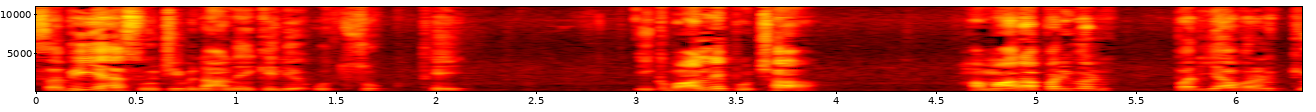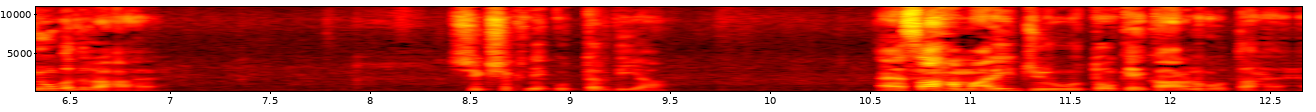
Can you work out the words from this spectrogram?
सभी यह सूची बनाने के लिए उत्सुक थे। इकबाल ने पूछा, हमारा परिवरण, पर्यावरण क्यों बदल रहा है? शिक्षक ने उत्तर दिया, ऐसा हमारी ज़रूरतों के कारण होता है।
